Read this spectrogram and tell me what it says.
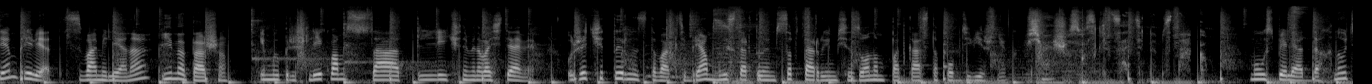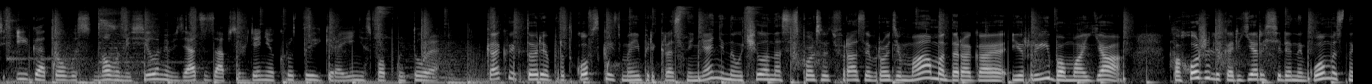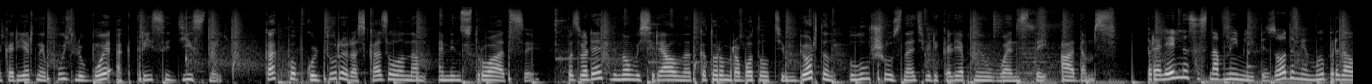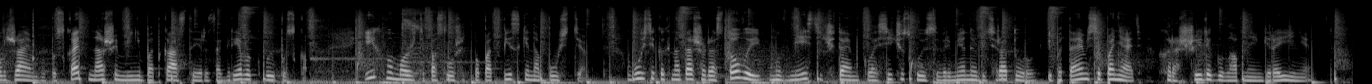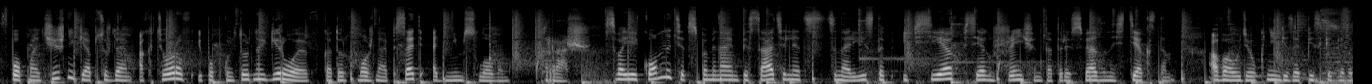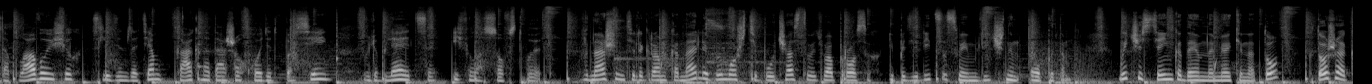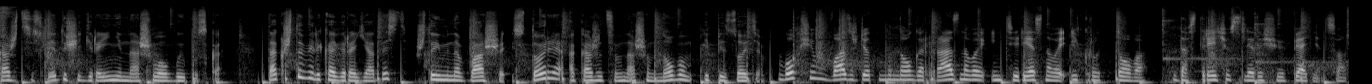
Всем привет! С вами Лена и Наташа. И мы пришли к вам с отличными новостями. Уже 14 октября мы стартуем со вторым сезоном подкаста «Поп-девишник». Все еще с восклицательным знаком. Мы успели отдохнуть и готовы с новыми силами взяться за обсуждение крутых героинь из поп-культуры. Как Виктория Прудковская из «Моей прекрасной няни» научила нас использовать фразы вроде «мама дорогая» и «рыба моя». Похожа ли карьера Селены Гомес на карьерный путь любой актрисы Дисней? Как поп-культура рассказывала нам о менструации? Позволяет ли новый сериал, над которым работал Тим Бертон, лучше узнать великолепную Уэнсдей Адамс? Параллельно с основными эпизодами мы продолжаем выпускать наши мини-подкасты и разогревы к выпускам. Их вы можете послушать по подписке на Boosty. В Бусиках Наташи Ростовой мы вместе читаем классическую и современную литературу и пытаемся понять, хороши ли главные героини. В поп-мальчишнике обсуждаем актеров и поп-культурных героев, которых можно описать одним словом – краш. В своей комнате вспоминаем писательниц, сценаристок и всех-всех женщин, которые связаны с текстом. А в аудиокниге «Записки для водоплавающих» следим за тем, как Наташа ходит в бассейн, влюбляется и философствует. В нашем телеграм-канале вы можете поучаствовать в вопросах и поделиться своим личным опытом. Мы частенько даем намеки на то, кто же окажется следующей героиней нашего выпуска – так что велика вероятность, что именно ваша история окажется в нашем новом эпизоде. В общем, вас ждет много разного, интересного и крутого. До встречи в следующую пятницу.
